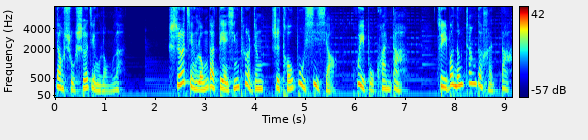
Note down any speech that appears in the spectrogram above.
要数蛇颈龙了。蛇颈龙的典型特征是头部细小，喙部宽大，嘴巴能张得很大。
